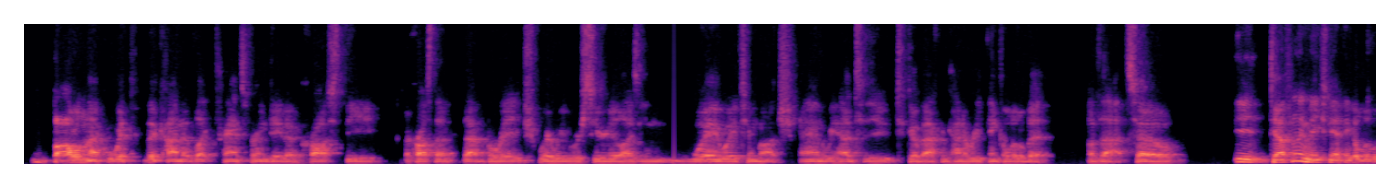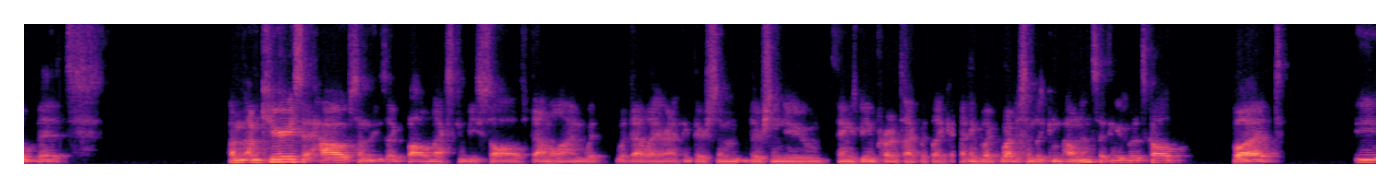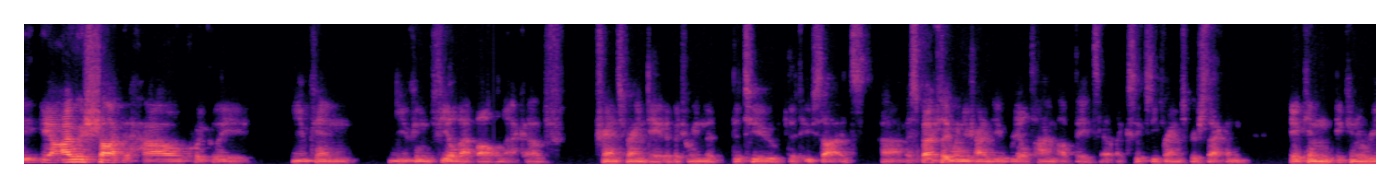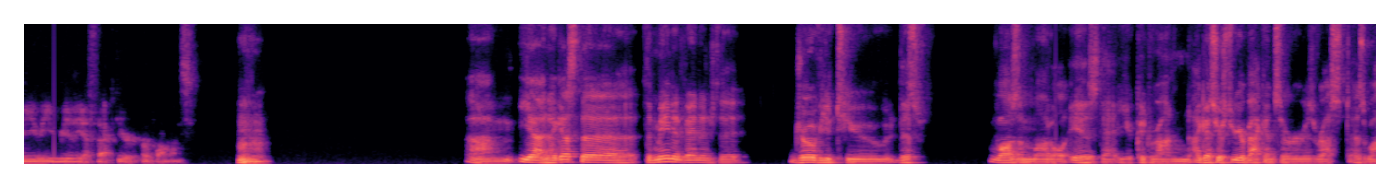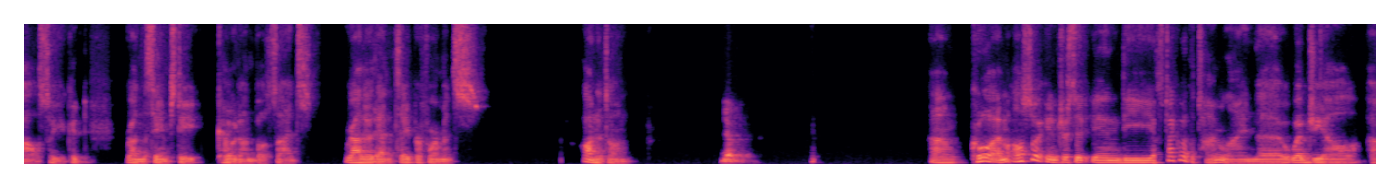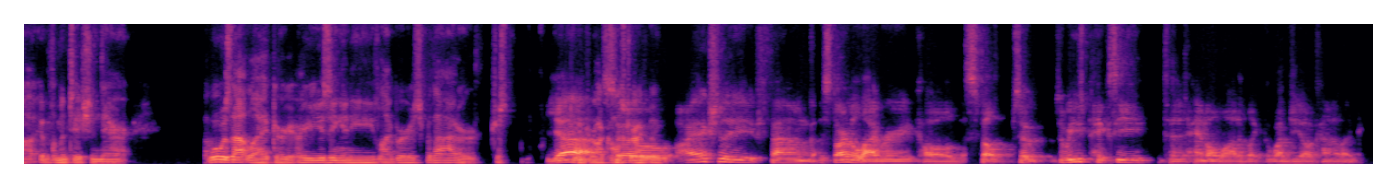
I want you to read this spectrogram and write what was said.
bottleneck with the kind of like transferring data across the across that that bridge where we were serializing way way too much and we had to to go back and kind of rethink a little bit of that so it definitely makes me i think a little bit I'm I'm curious at how some of these like bottlenecks can be solved down the line with with that layer. And I think there's some there's some new things being prototyped with like I think like WebAssembly components. I think is what it's called. But yeah, I was shocked at how quickly you can you can feel that bottleneck of transferring data between the, the two the two sides, um, especially when you're trying to do real time updates at like 60 frames per second. It can it can really really affect your performance. Mm-hmm. Um, yeah, and I guess the the main advantage that drove you to this WASM model is that you could run. I guess your your backend server is Rust as well, so you could run the same state code on both sides rather yeah. than say performance on its own. Yep. Um, cool. I'm also interested in the. Let's talk about the timeline, the WebGL uh, implementation there. What was that like? Are, are you using any libraries for that, or just yeah? So I actually found the start of a library called Svelte. So so we use Pixi to handle a lot of like the WebGL kind of like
